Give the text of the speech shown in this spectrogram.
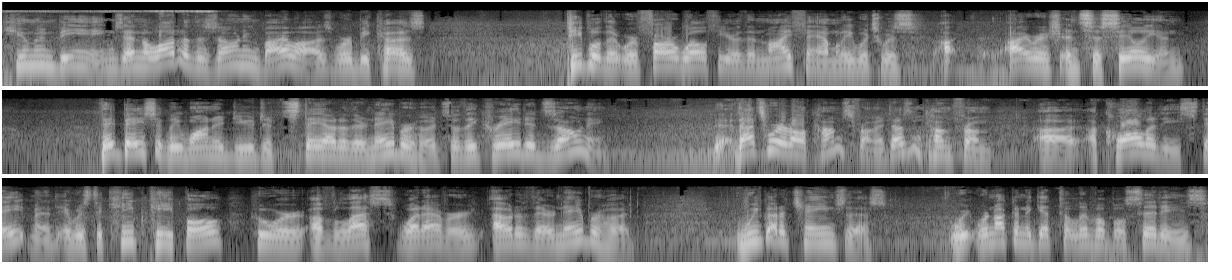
human beings, and a lot of the zoning bylaws were because people that were far wealthier than my family, which was uh, Irish and Sicilian, they basically wanted you to stay out of their neighborhood, so they created zoning. That's where it all comes from. It doesn't come from uh, a quality statement. It was to keep people who were of less whatever out of their neighborhood. We've got to change this we're not going to get to livable cities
